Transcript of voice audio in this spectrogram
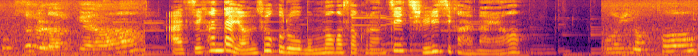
국수를 넣어줄게요. 아직 한 달 연속으로 못 먹어서 그런지 질리지가 않아요. 오이 넣고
